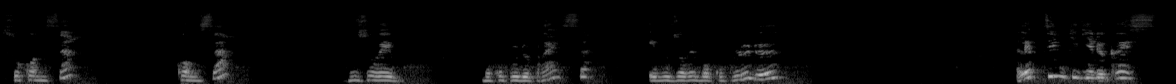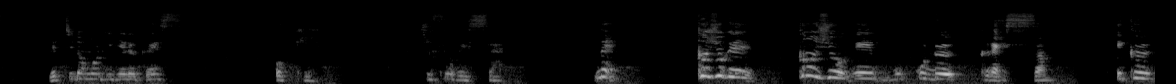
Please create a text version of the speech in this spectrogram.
So, comme ça, comme ça, vous aurez beaucoup plus de graisse et vous aurez beaucoup plus de leptine qui vient de graisse. Leptine hormone qui vient de graisse. Ok, je ferai ça. Mais quand j'aurai quand j'aurai beaucoup de graisse et que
